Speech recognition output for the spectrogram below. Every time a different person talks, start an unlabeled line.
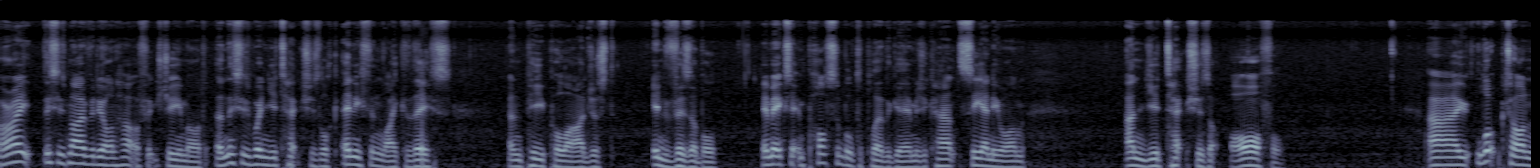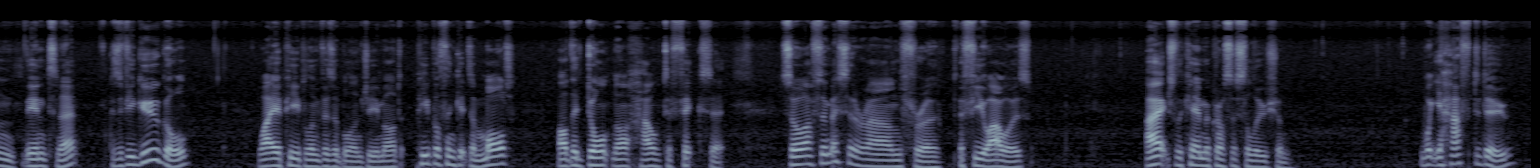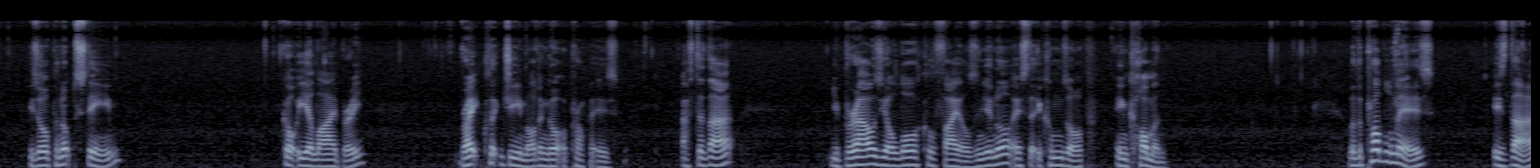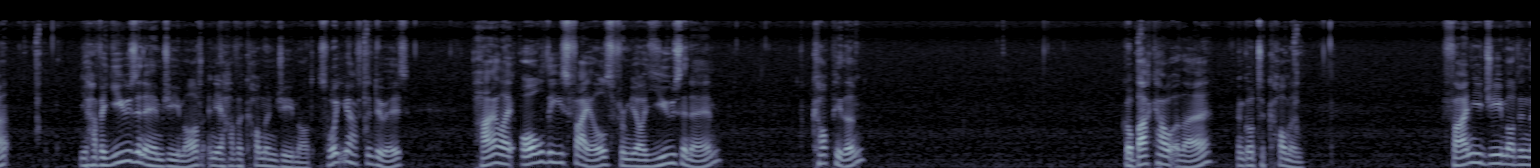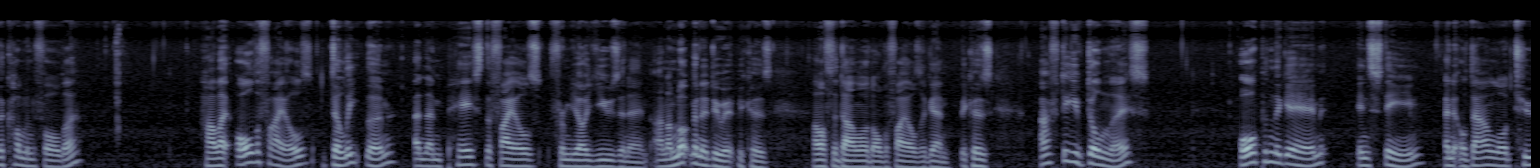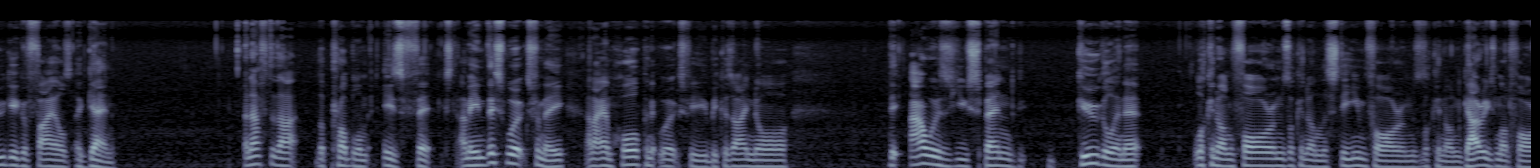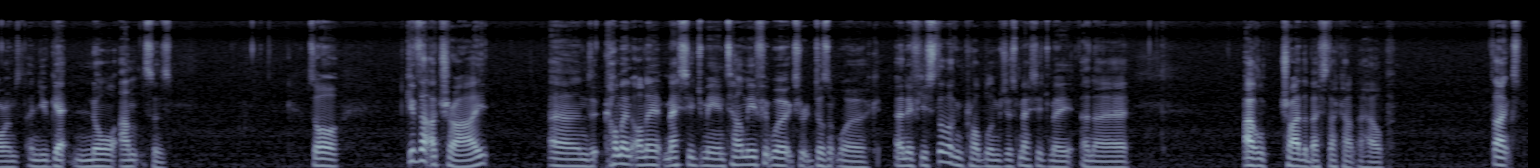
Alright, this is my video on how to fix Gmod, and this is when your textures look anything like this, and people are just invisible. It makes it impossible to play the game as you can't see anyone, and your textures are awful. I looked on the internet, because if you Google, why are people invisible on Gmod, people think it's a mod, or they don't know how to fix it. So after messing around for a, a few hours, I actually came across a solution what you have to do is open up Steam, go to your library, right click Gmod and go to properties. After that, you browse your local files and you notice that it comes up in common. Well the problem is, is that you have a username Gmod and you have a common Gmod. So what you have to do is highlight all these files from your username, copy them, go back out of there and go to common. Find your Gmod in the common folder, highlight all the files, delete them, and then paste the files from your username. And I'm not going to do it because I'll have to download all the files again. Because after you've done this, open the game in Steam and it'll download 2 gig of files again. And after that, the problem is fixed. I mean, this works for me, and I am hoping it works for you because I know the hours you spend Googling it, looking on forums, looking on the Steam forums, looking on Garry's Mod forums, and you get no answers. So give that a try and comment on it, message me and tell me if it works or it doesn't work. And if you're still having problems, just message me and uh, I'll try the best I can to help. Thanks.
